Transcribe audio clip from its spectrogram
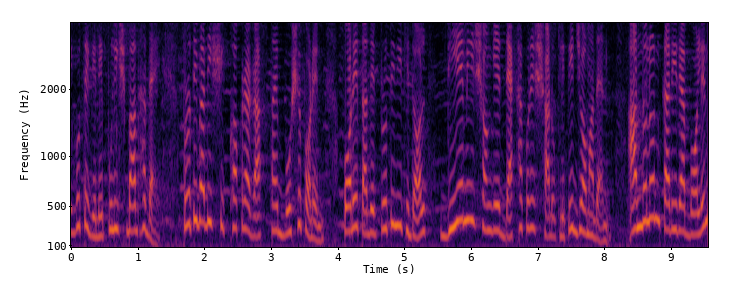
এগোতে গেলে পুলিশ বাধা দেয়। প্রতিবাদী শিক্ষকরা রাস্তায় বসে পড়েন। পরে তাদের প্রতিনিধি দল ডিএমইর সঙ্গে দেখা করে স্মারকলিপি জমা দেন। আন্দোলনকারীরা বলেন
